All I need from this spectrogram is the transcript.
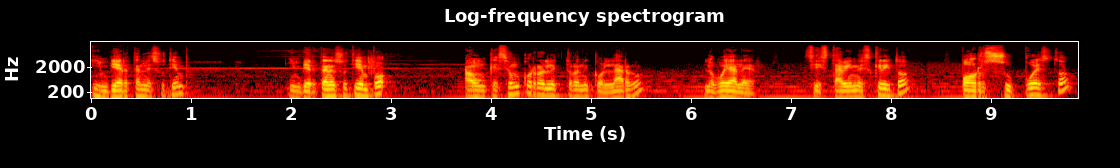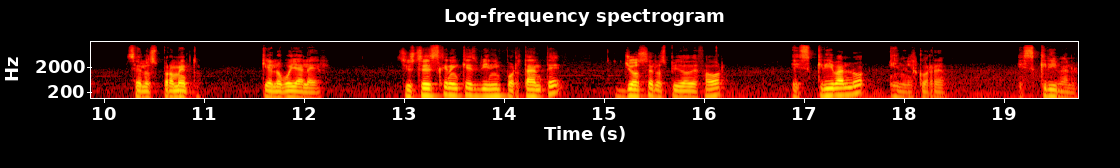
inviértanle su tiempo. Inviértanle su tiempo, aunque sea un correo electrónico largo, lo voy a leer. Si está bien escrito, por supuesto, se los prometo que lo voy a leer. Si ustedes creen que es bien importante, yo se los pido de favor, escríbanlo en el correo. Escríbanlo.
